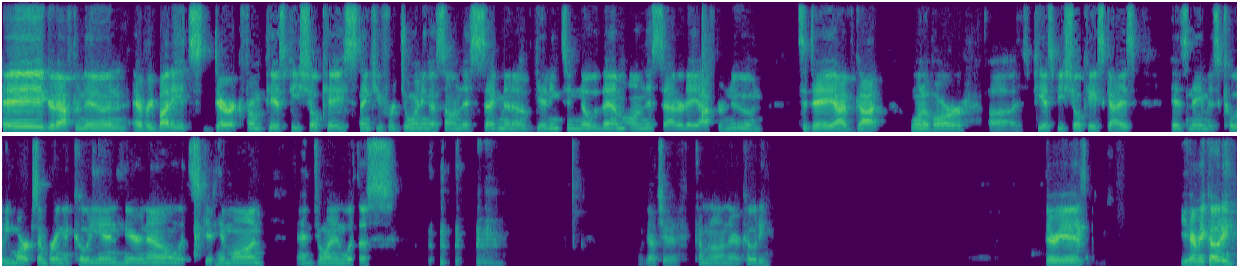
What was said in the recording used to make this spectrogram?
Hey, good afternoon, everybody. It's Derek from PSP Showcase. Thank you for joining us on this segment of Getting to Know Them on this Saturday afternoon. Today, I've got one of our uh, PSP Showcase guys. His name is Cody Marx. I'm bringing Cody in here now. Let's get him on and joining with us. we got you coming on there, Cody. There he is. You hear me, Cody?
